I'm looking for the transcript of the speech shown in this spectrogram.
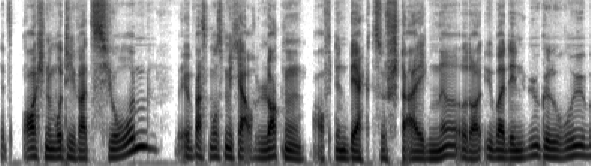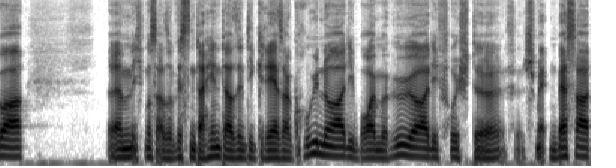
jetzt brauche ich eine Motivation. Irgendwas muss mich ja auch locken, auf den Berg zu steigen ne? oder über den Hügel rüber. Ähm, ich muss also wissen, dahinter sind die Gräser grüner, die Bäume höher, die Früchte schmecken besser.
